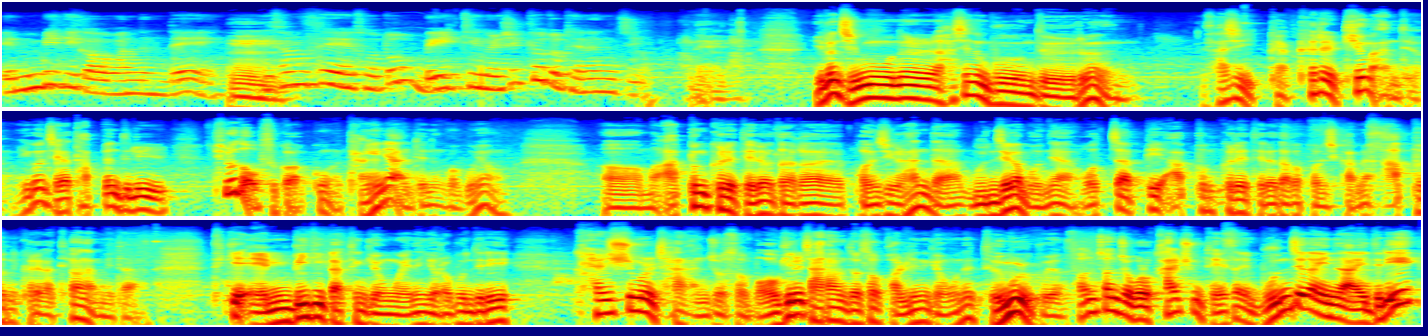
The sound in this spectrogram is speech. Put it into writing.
MBD가 왔는데 음. 이 상태에서도 메이팅을 시켜도 되는지 네. 이런 질문을 하시는 분들은 사실 그냥 크를 키우면 안 돼요. 이건 제가 답변 드릴 필요도 없을 것 같고 당연히 안 되는 거고요. 어, 뭐 아픈 크레 데려다가 번식을 한다. 문제가 뭐냐? 어차피 아픈 크레 데려다가 번식하면 아픈 크레가 태어납니다. 특히 MBD 같은 경우에는 여러분들이 칼슘을 잘 안 줘서 먹이를 잘 안 줘서 걸리는 경우는 드물고요. 선천적으로 칼슘 대사에 문제가 있는 아이들이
